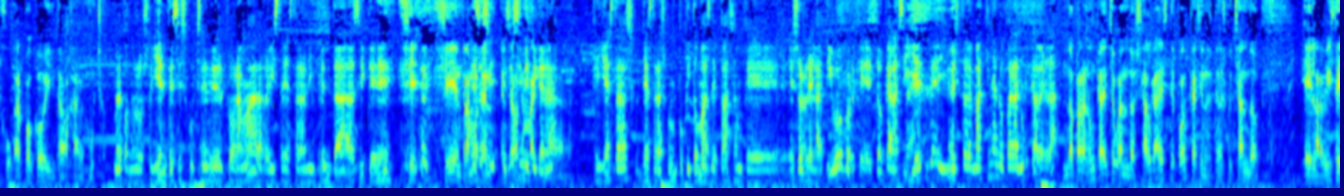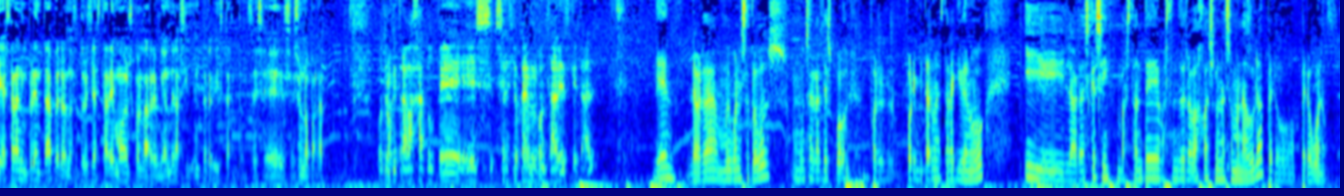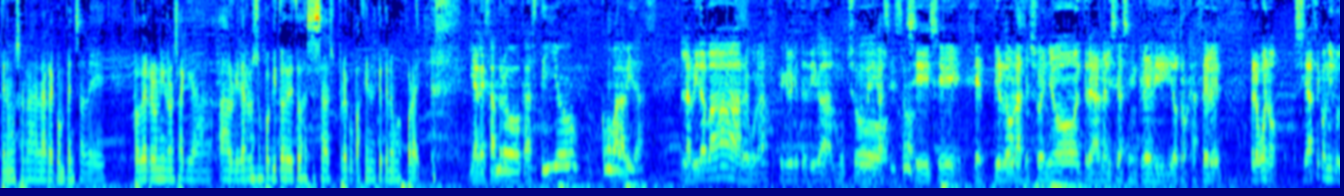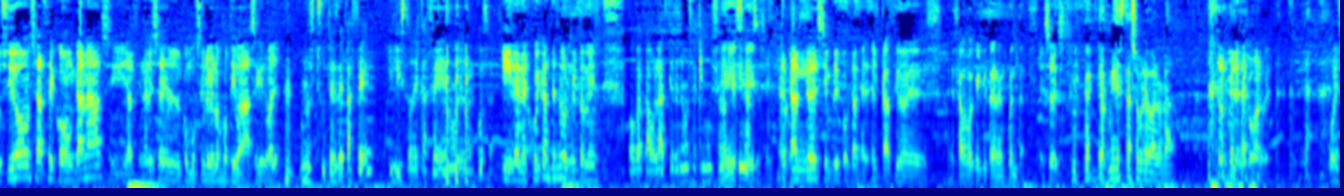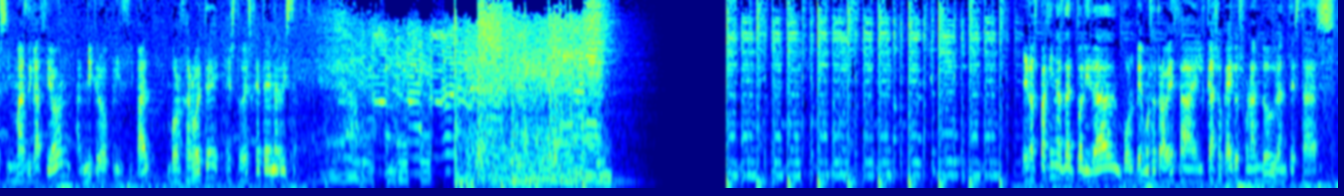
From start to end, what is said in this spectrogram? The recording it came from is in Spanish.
jugar poco y trabajar mucho. Bueno, cuando los oyentes escuchen el programa, la revista ya estará en imprenta, así que... Sí, sí, entramos en, entramos en máquina que ya estás ya estarás con un poquito más de paz, aunque eso es relativo porque toca la siguiente y esto de máquina no para nunca, ¿verdad? No para nunca, de hecho cuando salga este podcast y nos estén escuchando, eh, la revista ya estará en imprenta, pero nosotros ya estaremos con la reunión de la siguiente revista, entonces es, es un no parar. Otro que trabaja a tope es Sergio Carlos González, ¿qué tal? Bien, la verdad, muy buenas a todos. Muchas gracias por, por, invitarme a estar aquí de nuevo. Y la verdad es que sí, bastante, bastante trabajo, ha sido una semana dura, pero, pero bueno, tenemos ahora la recompensa de poder reunirnos aquí a, a, olvidarnos un poquito de todas esas preocupaciones que tenemos por ahí. Y Alejandro Castillo, ¿cómo va la vida? La vida va a regular, ¿qué quiere que te diga? Mucho... ¿No me digas eso? Sí, sí, que pierdo horas de sueño entre análisis en credit y otros quehaceres. Pero bueno, se hace con ilusión, se hace con ganas y al final ese es el combustible que nos motiva a seguir, vaya. Unos chutes de café y listo, de café, ¿eh? no de otras cosas. y de Nesquik antes de dormir también. O cacaolat, que tenemos aquí mucho en la oficina. Sí, sí. El calcio es siempre importante. El, calcio es, es algo que hay que tener en cuenta. Eso es. dormir está sobrevalorado. Dormir es de cobarde. Pues sin más dilación, al micro principal, Borja Ruete, esto es GTM Restart. En las páginas de actualidad volvemos otra vez al caso que ha ido sonando durante estas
